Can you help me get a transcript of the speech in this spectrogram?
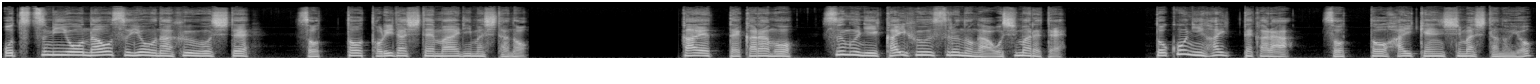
お包みを直すような風をして、そっと取り出してまいりましたの。帰ってからもすぐに開封するのが惜しまれて、床に入ってからそっと拝見しましたのよ。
